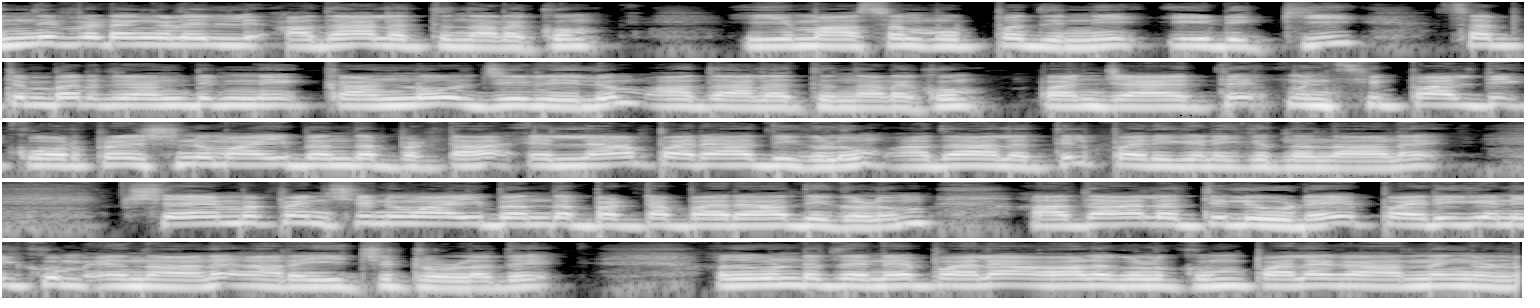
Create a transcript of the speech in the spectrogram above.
എന്നിവിടങ്ങളിൽ അദാലത്ത് നടക്കും. ഈ മാസം മുപ്പതിന് ഇടുക്കി സെപ്റ്റംബർ രണ്ടിന് കണ്ണൂർ ജില്ലയിലും അദാലത്ത് നടക്കും. പഞ്ചായത്ത് മുനിസിപ്പാലിറ്റി കോർപ്പറേഷനുമായി ബന്ധപ്പെട്ട എല്ലാ പരാതികളും അദാലത്തിൽ പരിഗണിക്കുന്നതാണ്. ക്ഷേമ പെൻഷനുമായി ബന്ധപ്പെട്ട പരാതികളും അദാലത്തിലൂടെ പരിഗണിക്കും എന്നാണ് അറിയിച്ചിട്ടുള്ളത്. അതുകൊണ്ട് തന്നെ പല ആളുകൾക്കും പല കാരണങ്ങൾ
